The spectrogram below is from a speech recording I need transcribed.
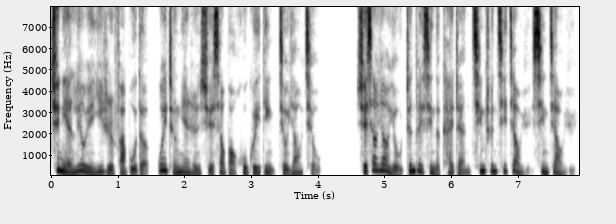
去年六月一日发布的《未成年人学校保护规定》就要求，学校要有针对性的开展青春期教育、性教育，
